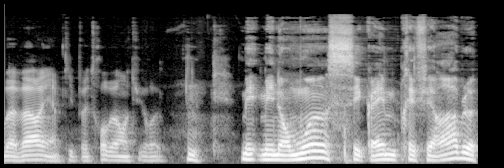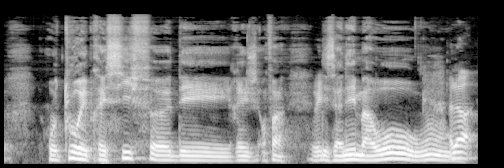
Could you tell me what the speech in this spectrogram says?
bavards et un petit peu trop aventureux. Hmm. Mais néanmoins, c'est quand même préférable au tout répressif des, enfin, des années Mao. Alors,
